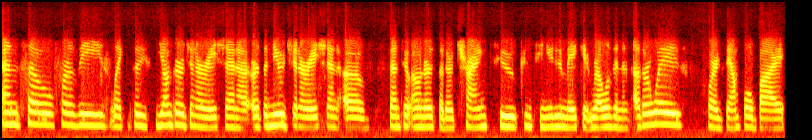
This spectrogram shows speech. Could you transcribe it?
and so for these like these younger generation uh, or the new generation of Sento owners that are trying to continue to make it relevant in other ways, for example, by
